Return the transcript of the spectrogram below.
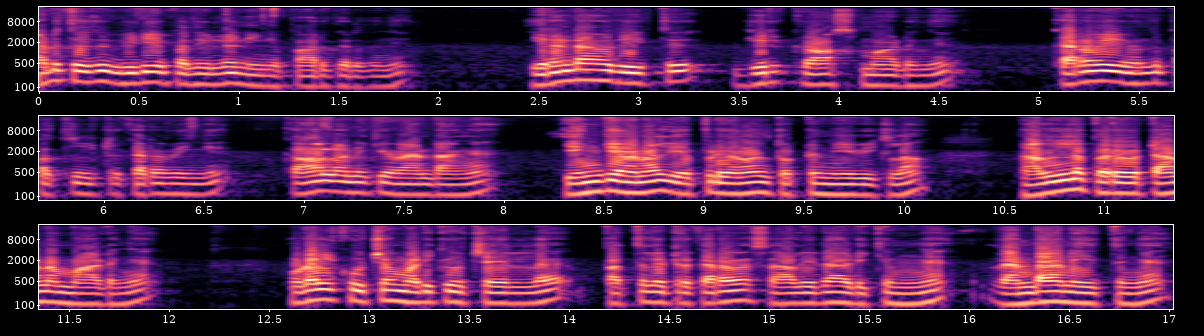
அடுத்தது வீடியோ பதிவில் நீங்கள் பார்க்குறதுங்க. இரண்டாவது ஈத்து கிர் கிராஸ் மாடுங்க. கறவை வந்து பத்து லிட்டர் கறவைங்க. கால் அணைக்க வேண்டாங்க. எங்கே வேணாலும் எப்படி வேணாலும் தொட்டு நீவிக்கலாம். நல்ல பெருவிட்டான மாடுங்க. உடல் கூச்சம் மடி இல்லை. பத்து லிட்டர் கறவை சாலிடாக அடிக்குங்க. ரெண்டாம் நீத்துங்க.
